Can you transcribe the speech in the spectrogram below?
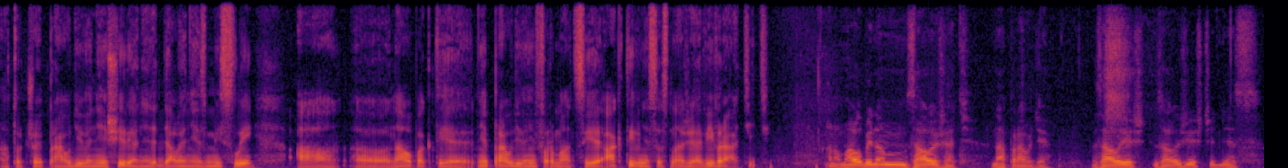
na to, čo je pravdivé, nešíria ďalej nezmysly a e, naopak tie nepravdivé informácie aktívne sa snažia aj vyvrátiť. Áno, malo by nám záležať na pravde. Zálež, záleží ešte dnes,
